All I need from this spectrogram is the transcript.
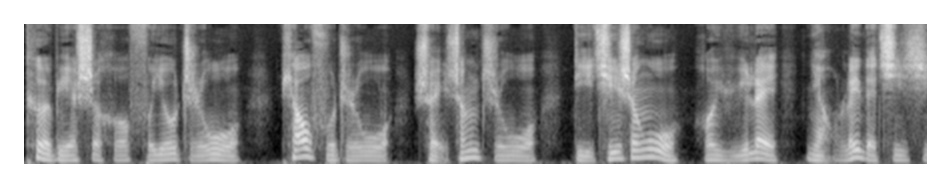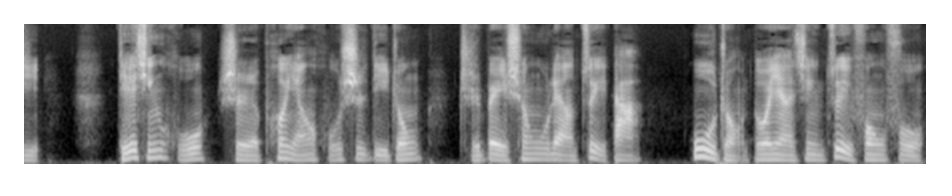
特别适合浮游植物、漂浮植物、水生植物、底栖生物和鱼类、鸟类的栖息。蝶形湖是鄱阳湖湿地中植被生物量最大、物种多样性最丰富，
